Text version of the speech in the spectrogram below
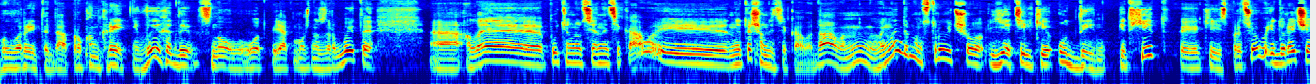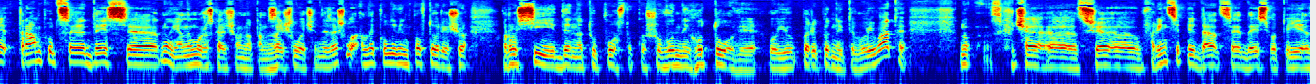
говорити да, про конкретні вигоди знову, от як можна зробити. Е, але Путіну це не цікаво, і не те, що не цікаво. Да, вони, вони демонструють, що є тільки один підхід, який спрацьовує. І, до речі, Трампу це десь, е, ну я не можу сказати, що воно там зайшло чи не зайшло, але коли він повторює, що Росія йде на ту поступку, що вони готові вою, перепинити воювати. Ну, хоча е, ще, в принципі, да, це десь от є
